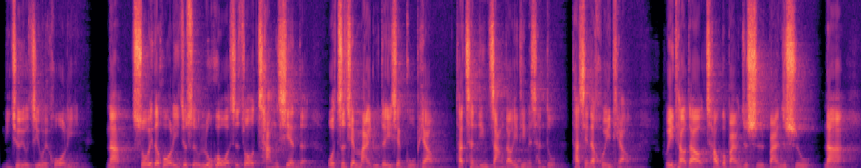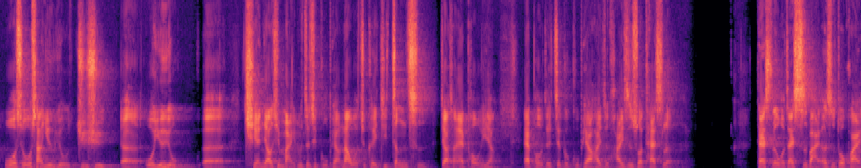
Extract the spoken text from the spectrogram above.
你就有机会获利。那所谓的获利，就是如果我是做长线的。我之前买入的一些股票，它曾经涨到一定的程度，它现在回调，回调到超过百分之十、百分之十五，那我手上又有继续，呃，我又有呃钱要去买入这些股票，那我就可以去增持，就像 Apple 一样，Apple 的这个股票还是还是说 Tesla，Tesla 我在四百二十多块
